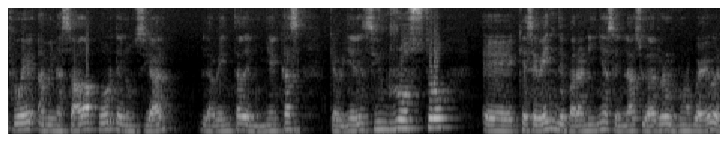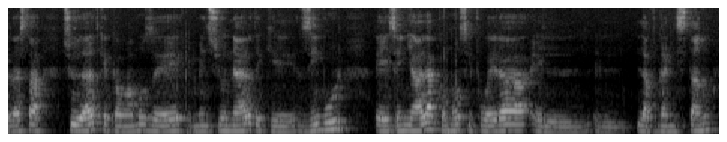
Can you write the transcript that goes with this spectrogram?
fue amenazada por denunciar la venta de muñecas que vienen sin rostro eh, que se vende para niñas en la ciudad de Roubaix, ¿verdad? Esta ciudad que acabamos de mencionar, de que Zimur eh, señala como si fuera el, el, Afganistán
